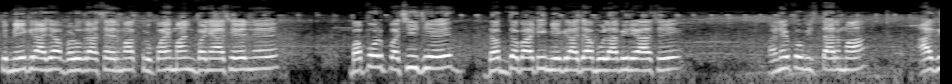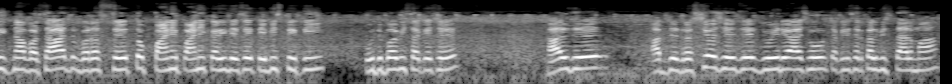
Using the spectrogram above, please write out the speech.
કે મેઘરાજા વડોદરા શહેરમાં કૃપાયમાન બન્યા છે અને બપોર પછી જે ધબધબાટી મેઘરાજા બોલાવી રહ્યા છે, અનેકો વિસ્તારમાં આ રીતના વરસાદ વરસશે તો પાણી પાણી કરી દેશે તેવી સ્થિતિ ઉદ્ભવી શકે છે. હાલ જે આપ જે દ્રશ્યો છે જે જોઈ રહ્યા છો ચકલી સર્કલ વિસ્તારમાં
